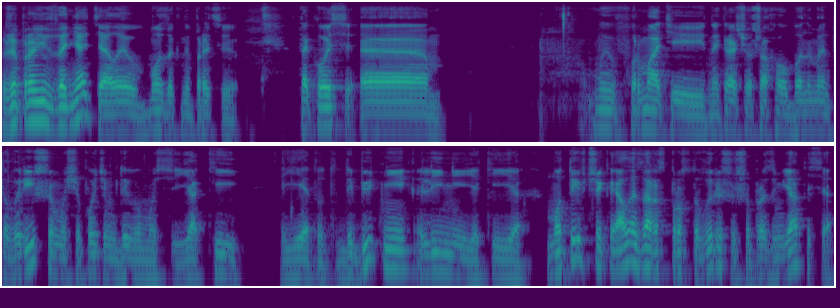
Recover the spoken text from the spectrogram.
Вже провів заняття, але мозок не працює. Так ось е- ми в форматі найкращого шахового абонементу вирішуємо, що потім дивимося, які є тут дебютні лінії, які є мотивчики, але зараз просто вирішу, щоб розім'ятися,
